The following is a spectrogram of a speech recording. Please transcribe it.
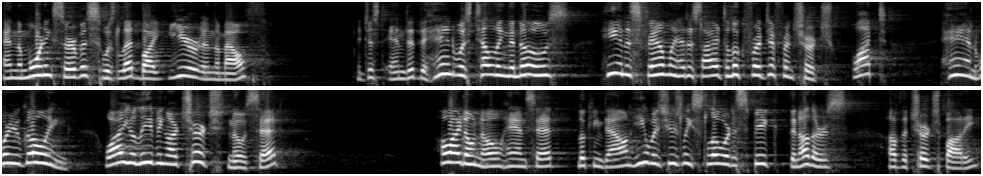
and the morning service was led by ear and the mouth. It just ended. The hand was telling the nose he and his family had decided to look for a different church. What? Hand, where are you going? Why are you leaving our church? Nose said. Oh, I don't know, Hand said, looking down. He was usually slower to speak than others of the church body,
